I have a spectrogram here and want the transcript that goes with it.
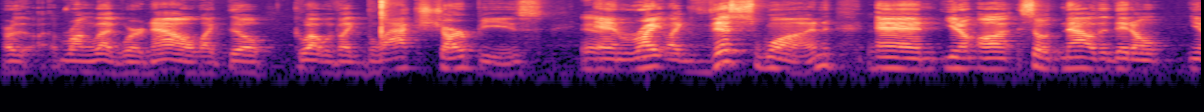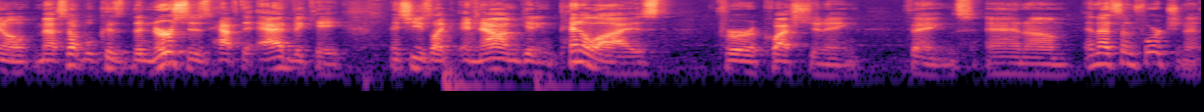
or the wrong leg, where now like they'll go out with like black sharpies Yeah. and write like this one and you know on so now that they don't you know mess up because the nurses have to advocate and she's like and now i'm getting penalized for questioning things and um and that's unfortunate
